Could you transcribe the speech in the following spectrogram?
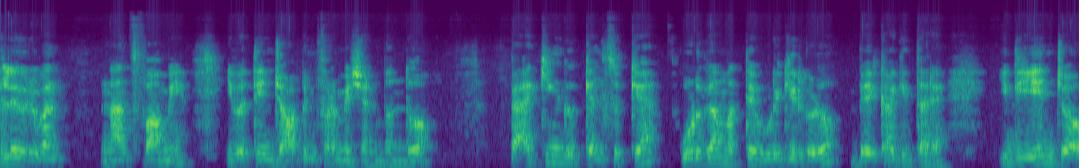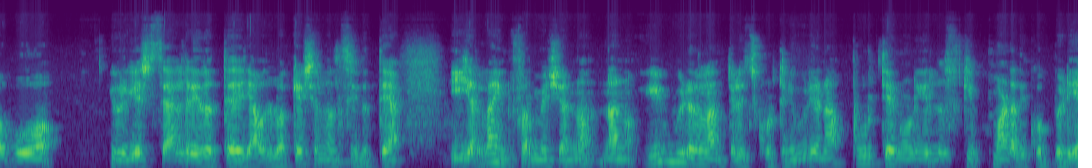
ಹೆಲೋ ಎವ್ರಿವನ್ ನಾನು ಸ್ವಾಮಿ. ಇವತ್ತಿನ ಜಾಬ್ ಇನ್ಫಾರ್ಮೇಷನ್ ಬಂದು ಪ್ಯಾಕಿಂಗ್ ಕೆಲಸಕ್ಕೆ ಹುಡುಗ ಮತ್ತು ಹುಡುಗಿರುಗಳು ಬೇಕಾಗಿದ್ದಾರೆ. ಇದು ಏನು ಜಾಬು ಇವ್ರಿಗೆ ಎಷ್ಟು ಸ್ಯಾಲ್ರಿ ಇರುತ್ತೆ? ಯಾವ ಲೊಕೇಶನಲ್ಲಿ ಸಿಗುತ್ತೆ? ಈ ಎಲ್ಲ ಇನ್ಫಾರ್ಮೇಷನ್ನು ನಾನು ಈ ವಿಡಿಯೋದಲ್ಲಿ ನಾನು ತಿಳಿಸ್ಕೊಡ್ತೀನಿ. ವಿಡಿಯೋನ ಪೂರ್ತಿಯಾಗಿ ನೋಡಿ ಎಲ್ಲೂ ಸ್ಕಿಪ್ ಮಾಡೋದಕ್ಕೆ ಹೋಗ್ಬೇಡಿ.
